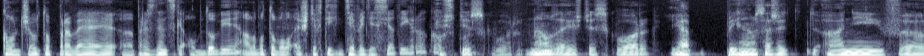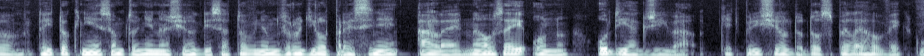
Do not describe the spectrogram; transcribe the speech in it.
končil to prvé e, prezidentské obdobie, alebo to bolo ešte v tých 90. rokoch? Ešte skôr. Naozaj ešte skôr. Ja priznám sa, že ani v e, tejto knihe som to nenašiel, kde sa to v ňom zrodilo presne, ale naozaj on odjak živa, keď prišiel do dospelého veku,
